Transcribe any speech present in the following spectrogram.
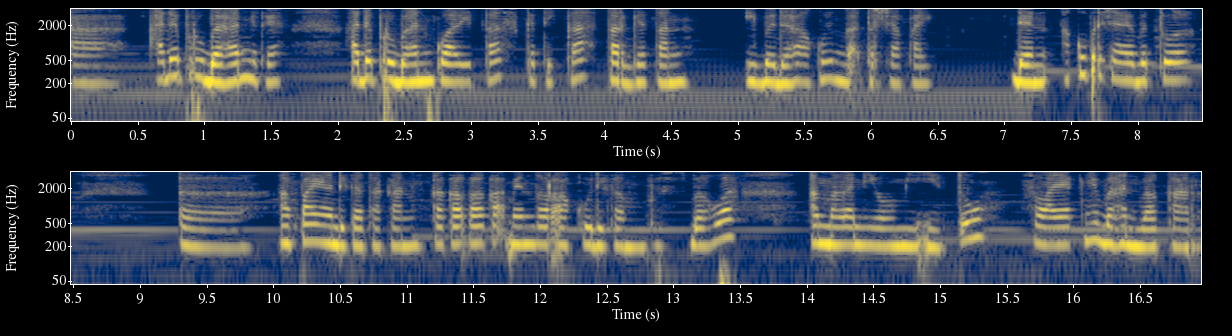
uh, ada perubahan gitu ya. Ada perubahan kualitas ketika targetan ibadah aku nggak tercapai. Dan aku percaya betul uh, apa yang dikatakan kakak-kakak mentor aku di kampus bahwa amalan yomi itu selayaknya bahan bakar.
